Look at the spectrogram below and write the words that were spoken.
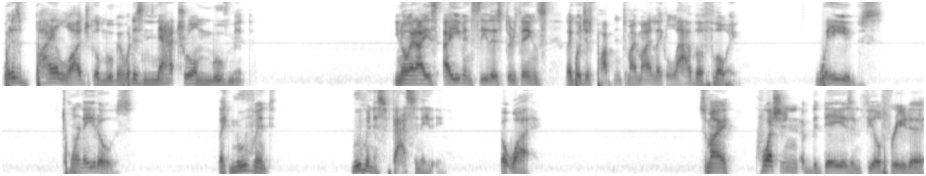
what is biological movement? What is natural movement? You know, and I I even see this through things like what just popped into my mind like lava flowing, waves, tornadoes. Like movement movement is fascinating. But why? So my question of the day is, and feel free to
